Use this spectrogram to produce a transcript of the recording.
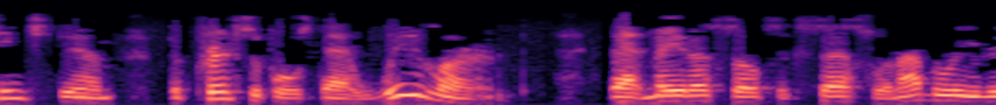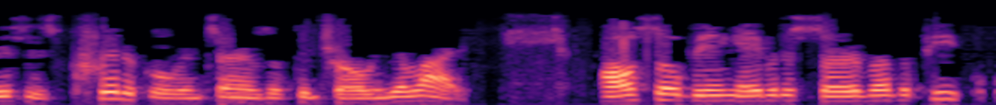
teach them the principles that we learned that made us so successful. And I believe this is critical in terms of controlling your life. Also, being able to serve other people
